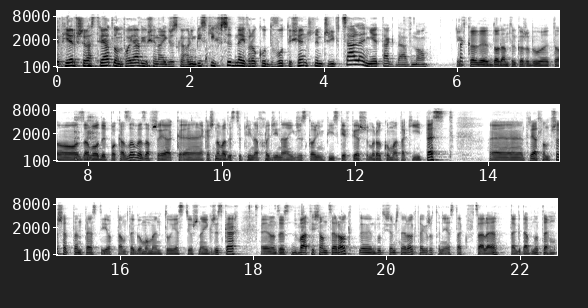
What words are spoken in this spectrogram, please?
y, pierwszy raz triatlon pojawił się na Igrzyskach Olimpijskich w Sydney w roku 2000, czyli wcale nie tak dawno. I wtedy dodam tylko, że były to zawody pokazowe. Zawsze jak e, jakaś nowa dyscyplina wchodzi na Igrzyska Olimpijskie, w pierwszym roku ma taki test. E, Triatlon przeszedł ten test i od tamtego momentu jest już na Igrzyskach. E, No to jest 2000 rok, e, 2000 rok, także to nie jest tak wcale tak dawno temu.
